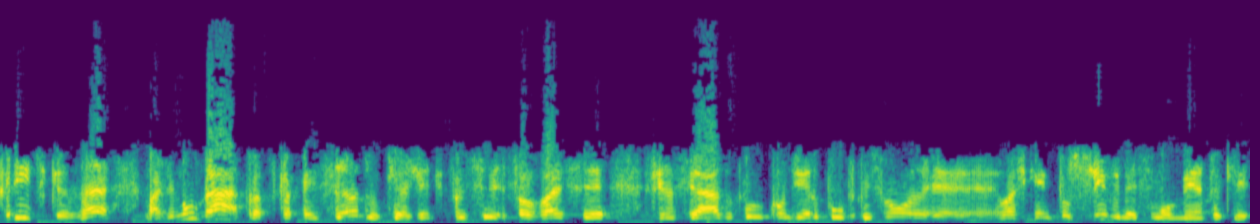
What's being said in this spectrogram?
críticas, né? Mas não dá para ficar pensando que a gente só vai ser financiado por, com dinheiro público. Isso não, é, eu acho que é impossível nesse momento aqui.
